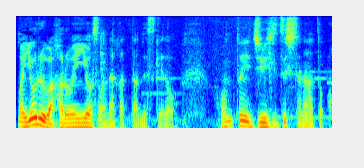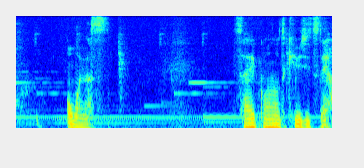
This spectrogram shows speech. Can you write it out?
まあ夜はハロウィン要素はなかったんですけど、本当に充実したなと思います。最高の休日だよ。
